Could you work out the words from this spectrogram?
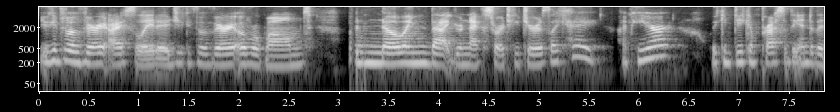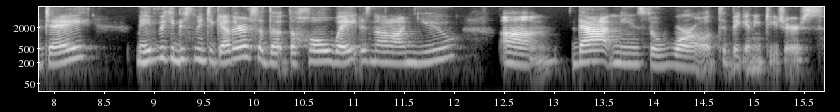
you can feel very isolated you can feel very overwhelmed but knowing that your next door teacher is like hey i'm here we can decompress at the end of the day maybe we can do something together so the, the whole weight is not on you um, that means the world to beginning teachers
